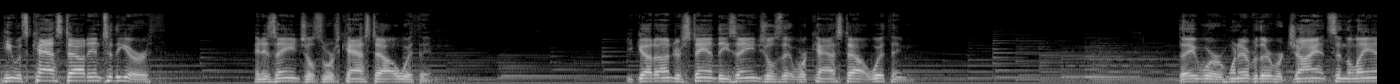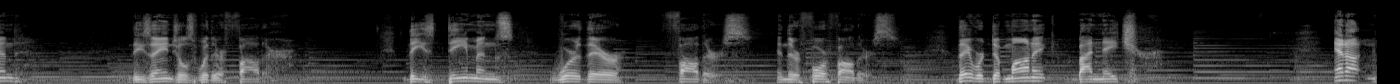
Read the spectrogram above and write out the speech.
He was cast out into the earth, and his angels were cast out with him. You got to understand these angels that were cast out with him. They were, whenever there were giants in the land, these angels were their father. These demons were their fathers and their forefathers. They were demonic by nature. And I,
